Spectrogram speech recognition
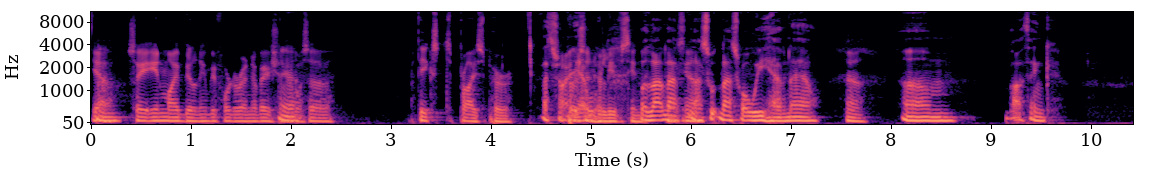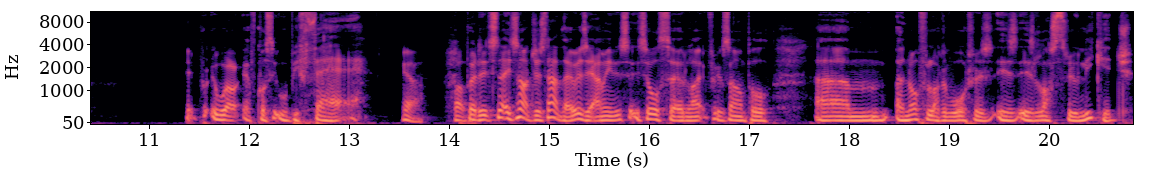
Yeah. Mm. So in my building before the renovation, Yeah. there was a fixed price per That's right. person yeah. who lives in. Well, that, that's, yeah. that's, what, that's what we have now. yeah. Um, but I think, it, well, of course, it would be fair. yeah. Well, But it's it's not just that though, is it? I mean, it's it's also like, for example, um, an awful lot of water is, is is lost through leakage.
